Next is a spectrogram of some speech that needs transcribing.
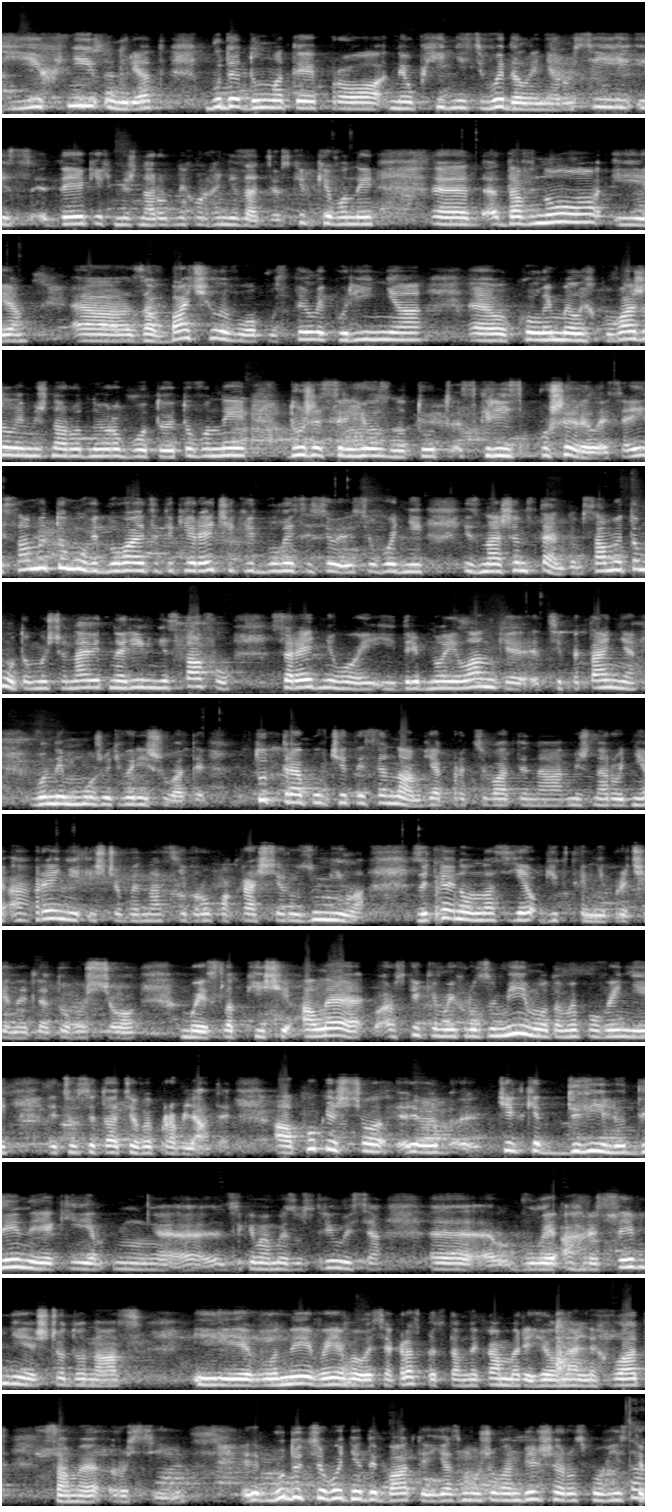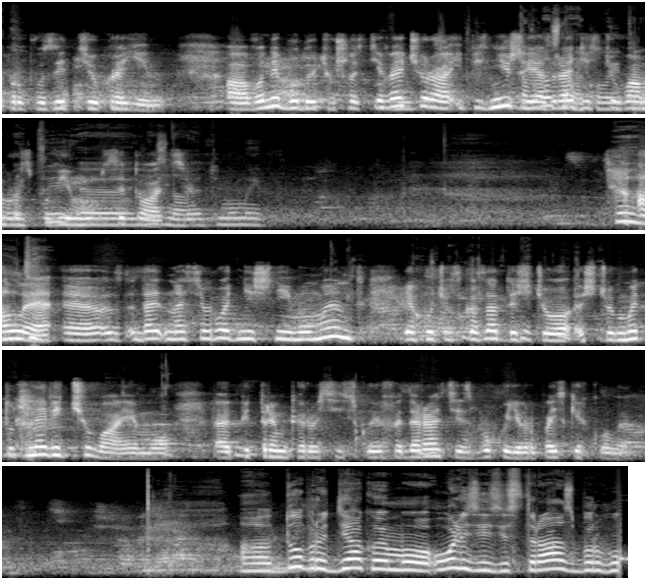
їхній уряд буде думати про необхідність видалення Росії із деяких міжнародних організацій, оскільки вони е, давно і е, завбачливо опустили коріння, е, коли ми легковажили міжнародною роботою, то вони дуже серйозно тут скрізь поширилися. І саме тому відбуваються такі речі, які відбулися сьогодні із нашим стендом. Саме тому, тому що навіть на рівні стафу середнього і дрібної ланки ці питання вони можуть вирішувати. Тут треба повчитися нам, як працювати на міжнародній арені, і щоб нас Європа краще розуміла. Звичайно, у нас є об'єктивні причини для того, що ми слабкіші, але оскільки ми їх розуміємо, то ми повинні цю ситуацію виправляти. А поки що е, е, тільки дві людини, які е, з якими ми зустрілися, були агресивні щодо нас, і вони виявилися якраз представниками регіональних влад саме Росії. Будуть сьогодні дебати. Я зможу вам більше розповісти Так. про позицію країн. Вони будуть о 6 вечора, і пізніше я з радістю вам розповім ситуацію. Знаю, тому ми... Але е, на, на сьогоднішній момент я хочу сказати, що, що ми тут не відчуваємо е, підтримки Російської Федерації з боку європейських колег. Добре, дякуємо Ользі зі Страсбургу.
